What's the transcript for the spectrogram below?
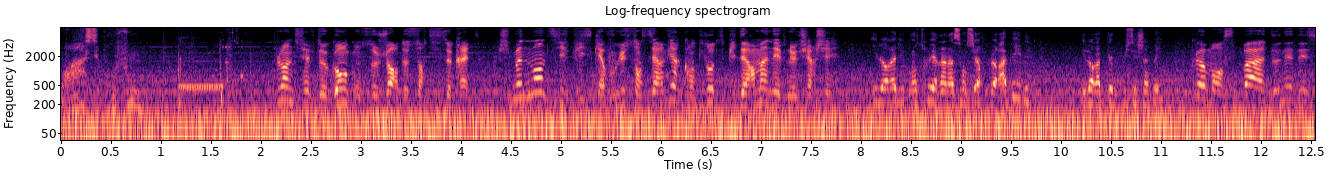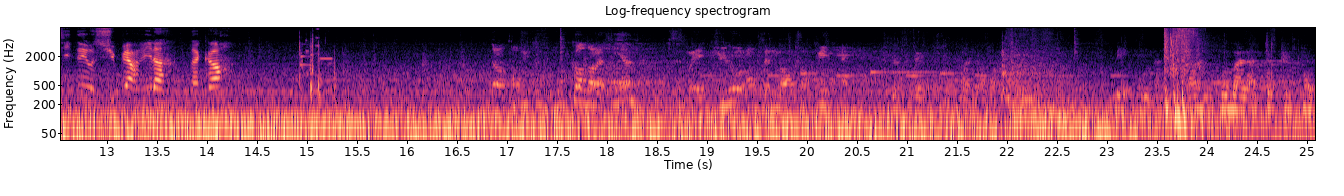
Waouh, c'est profond. Plein de chefs de gang ont ce genre de sortie secrète. Je me demande si Fisk a voulu s'en servir quand l'autre Spider-Man est venu le chercher. Il aurait dû construire un ascenseur plus rapide. Il aurait peut-être pu s'échapper. Commence pas à donner des idées aux super vilains, d'accord? T'as entendu tout ce boucan dans la fiable Ça doit être culot l'entraînement aujourd'hui. Je sais que n'es pas. Mais on a un nouveau malade depuis pont.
